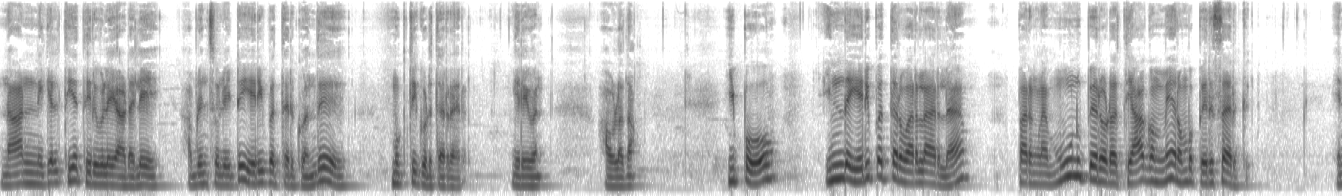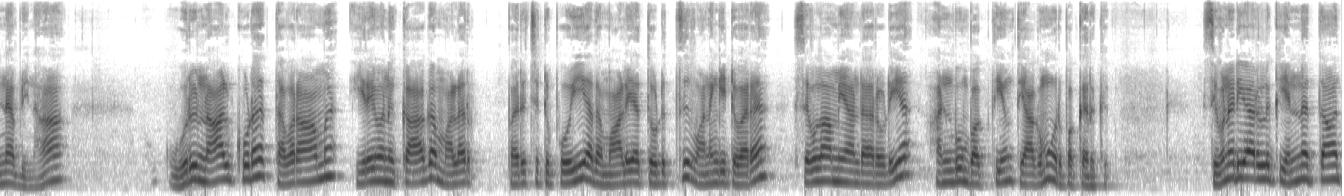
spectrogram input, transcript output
நான் நிகழ்த்திய திருவிளையாடலே அப்படின்னு சொல்லிட்டு எரிபத்தருக்கு வந்து முக்தி கொடுத்துட்றாரு இறைவன். அவ்வளோதான் இப்போது இந்த எரிபத்தர் வரலாறில் பாருங்களேன் மூணு பேரோட தியாகமே ரொம்ப பெருசாக இருக்குது என்ன அப்படின்னா ஒரு நாள் கூட தவறாமல் இறைவனுக்காக மலர் பறிச்சுட்டு போய் அதை மாலையாக தொடுத்து வணங்கிட்டு வர சிவகாமி ஆண்டாருடைய அன்பும் பக்தியும் தியாகமும் ஒரு பக்கம் இருக்குது சிவனடியார்களுக்கு என்னத்தான்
